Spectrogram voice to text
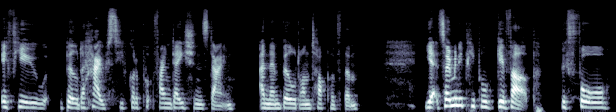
If you build a house, you've got to put foundations down and then build on top of them. Yet so many people give up before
